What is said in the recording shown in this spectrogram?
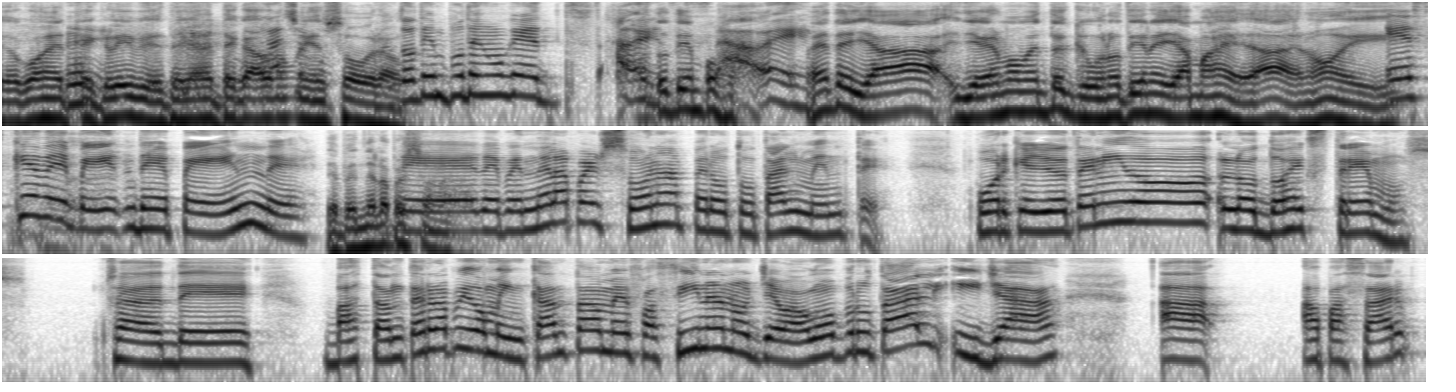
yo con este clip y este, este cabrón bien sobrado. ¿Cuánto tiempo tengo que, sabes? ¿Cuánto tiempo? ¿Sabes? Gente, ya llega el momento en que uno tiene ya más edad, ¿no? Y Es que depe- depende. Depende de la persona. depende de la persona, pero totalmente. Porque yo he tenido los dos extremos. O sea, de bastante rápido, me encanta, me fascina, nos llevamos brutal y ya a, a pasar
